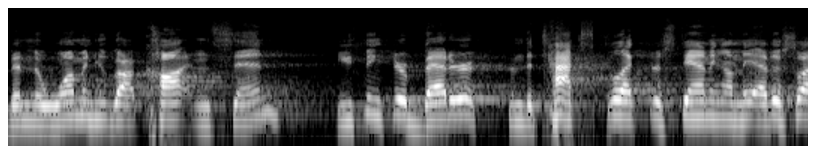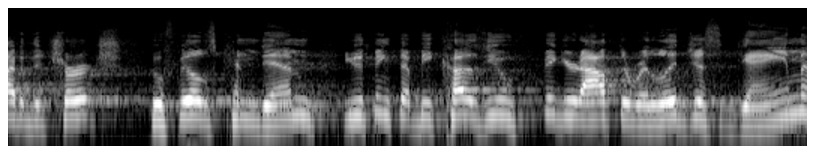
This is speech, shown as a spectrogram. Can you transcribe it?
than the woman who got caught in sin? You think you're better than the tax collector standing on the other side of the church who feels condemned? You think that because you figured out the religious game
